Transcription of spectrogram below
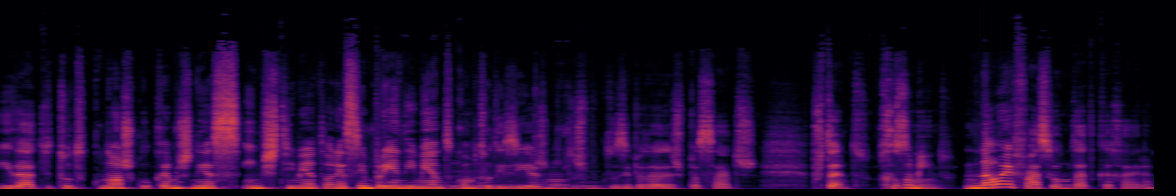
e da atitude que nós colocamos nesse investimento ou nesse empreendimento, como uhum. tu dizias num dos, uhum. dos episódios passados. Portanto, resumindo, não é fácil mudar de carreira,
